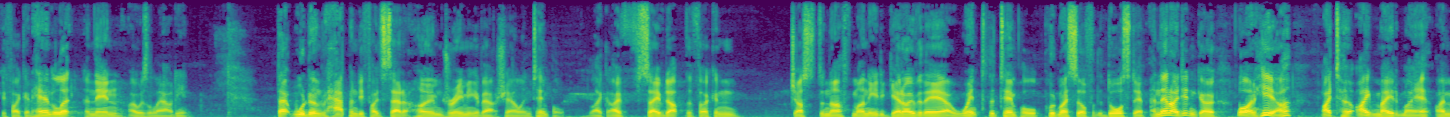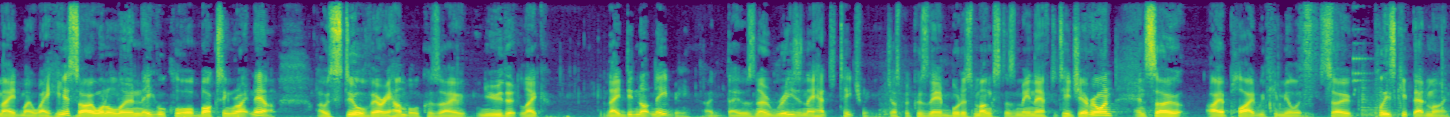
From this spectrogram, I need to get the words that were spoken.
if I could handle it, and then I was allowed in. That wouldn't have happened if I'd sat at home dreaming about Shaolin Temple. Like, I've saved up the fucking just enough money to get over there. I went to the temple, put myself at the doorstep, and then I didn't go, well, I'm here. I, I, made my, I made my way here, so I want to learn eagle claw boxing right now. I was still very humble because I knew that, like, they did not need me. I, there was no reason they had to teach me. Just because they're Buddhist monks doesn't mean they have to teach everyone. And so I applied with humility. So please keep that in mind.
